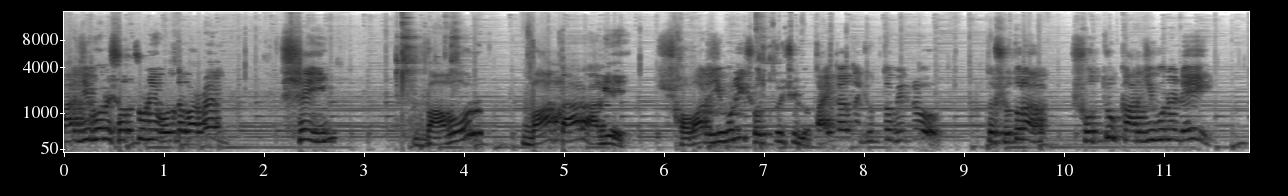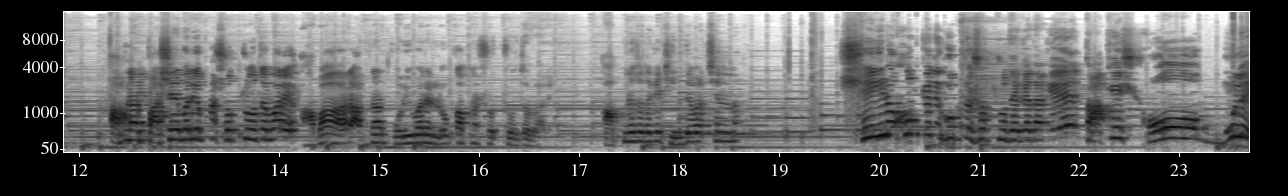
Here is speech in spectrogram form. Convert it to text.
কার জীবনে শত্রু নিয়ে বলতে পারবেন সেই বাবর বা তার আগে সবার জীবনেই শত্রু ছিল, তাই তো এত যুদ্ধ বিগ্রহ তো সুতরাং শত্রু কার জীবনে নেই? আপনার পাশের বাড়ি আপনার শত্রু হতে পারে, আবার আপনার পরিবারের লোক আপনার শত্রু হতে পারে। আপনি তো তাকে চিনতে পারছেন না। সেই রকম যদি গুপ্ত শত্রু থেকে থাকে, তাকে সব মূলে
